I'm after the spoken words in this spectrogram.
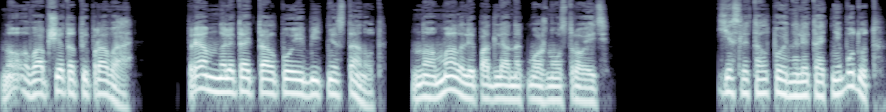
Ну, вообще-то ты права. Прям налетать толпой и бить не станут, но мало ли подлянок можно устроить». Если толпой налетать не будут,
